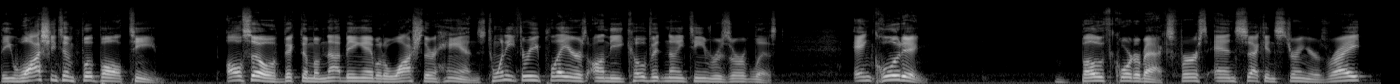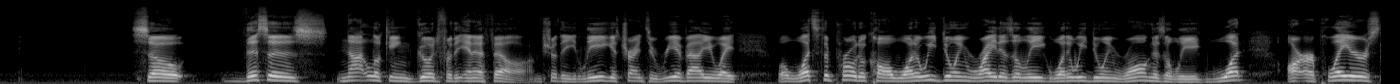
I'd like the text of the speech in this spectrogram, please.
The Washington football team, also a victim of not being able to wash their hands, 23 players on the COVID 19 reserve list, including both quarterbacks, first and second stringers, right? So this is not looking good for the NFL. I'm sure the league is trying to reevaluate well, what's the protocol? What are we doing right as a league? What are we doing wrong as a league? What are our players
